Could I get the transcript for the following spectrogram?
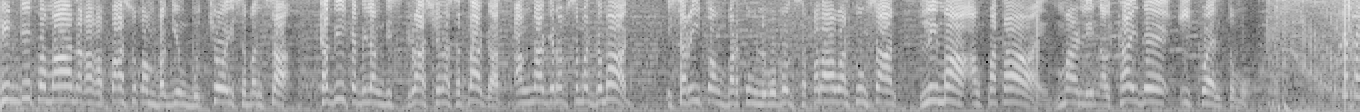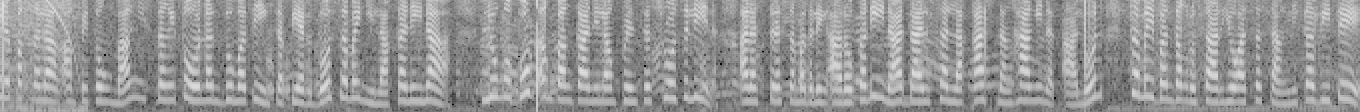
Hindi pa man nakakapasok ang bagyong Butchoy sa bansa. Kabi-kabilang disgrasya na sa dagat ang naganap sa Magdamag. Isa rito ang barkong lumubog sa Palawan kung saan lima ang patay. Marlene Alcaide, ikwento mo. Nakayapak na lang ang pitong mangisdang ito nang dumating sa Pier 2 sa Maynila kanina. Lumubog ang bangka nilang Princess Rosaline alas 3 na madaling araw kanina dahil sa lakas ng hangin at alon sa may bandang Rosario at sa Sangli, Cavite.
